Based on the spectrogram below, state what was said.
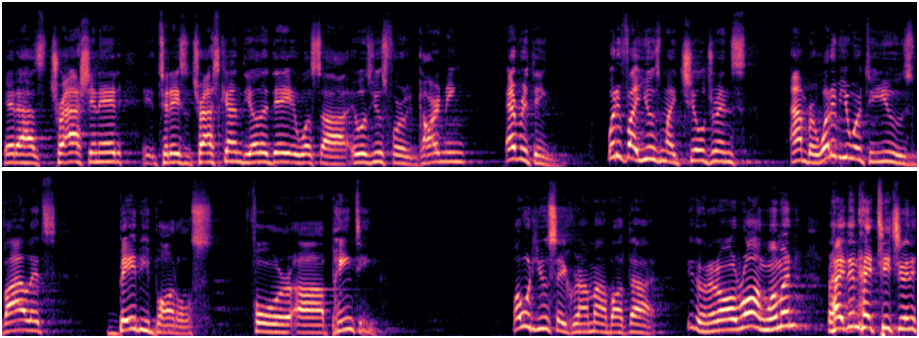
it has trash in it. Today's a trash can. The other day it was uh, it was used for gardening. Everything. What if I use my children's Amber? What if you were to use Violet's baby bottles for uh, painting? What would you say, Grandma, about that? You're doing it all wrong, woman. Right? Didn't I teach you any?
